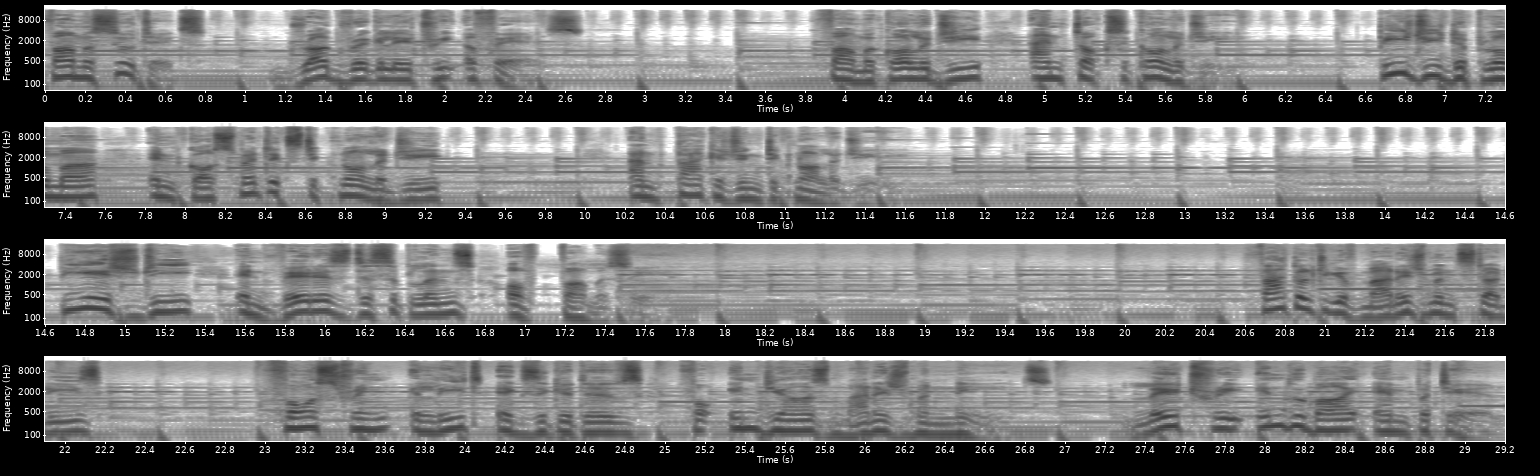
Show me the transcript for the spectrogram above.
pharmaceutics, drug regulatory affairs, pharmacology and toxicology, PG diploma in cosmetics technology and packaging technology. PhD in various disciplines of pharmacy. Faculty of Management Studies fostering elite executives for India's management needs. Late Shri Indubai M. Patel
